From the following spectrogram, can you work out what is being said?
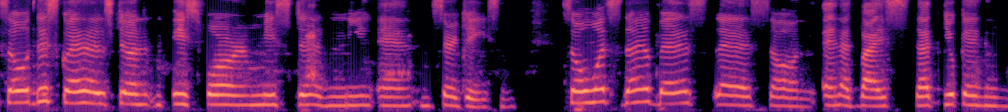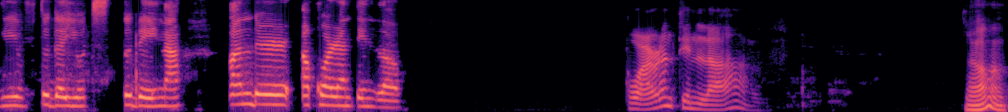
So this question is for Miss Janine and Sir Jason. So what's the best lesson and advice that you can give to the youths today na under a quarantine love? Quarantine love. Oh.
